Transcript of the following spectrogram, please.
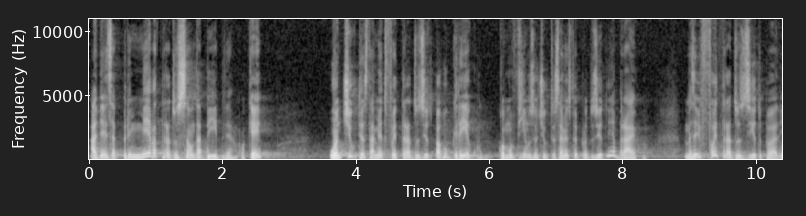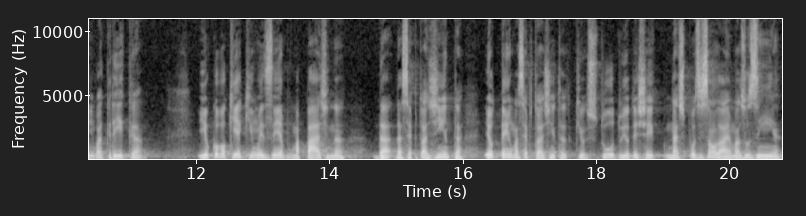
aliás, a primeira tradução da Bíblia, ok? O Antigo Testamento foi traduzido para o grego. Como vimos, o Antigo Testamento foi produzido em hebraico. mas ele foi traduzido para a língua grega. E eu coloquei aqui um exemplo, uma página da, da Septuaginta. Eu tenho uma Septuaginta que eu estudo e eu deixei na exposição lá, é uma azulzinha.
